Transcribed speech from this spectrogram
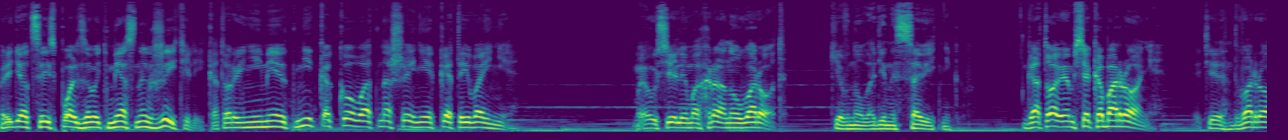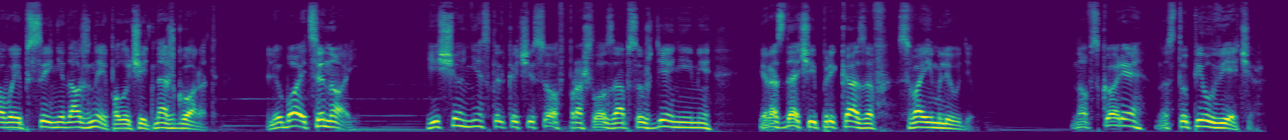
придется использовать местных жителей, которые не имеют никакого отношения к этой войне. «Мы усилим охрану у ворот», — кивнул один из советников. «Готовимся к обороне. Эти дворовые псы не должны получить наш город. Любой ценой». Еще несколько часов прошло за обсуждениями и раздачей приказов своим людям. Но вскоре наступил вечер.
